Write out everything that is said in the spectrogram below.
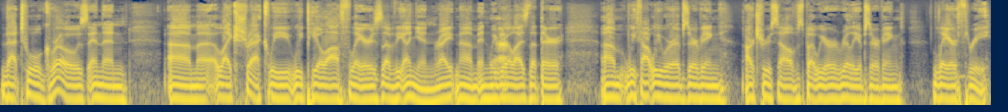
that tool grows and then. Um, uh, like Shrek, we we peel off layers of the onion, right? Um, and we Yeah. realize that they're. Um, we thought we were observing our true selves, but we were really observing layer three.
